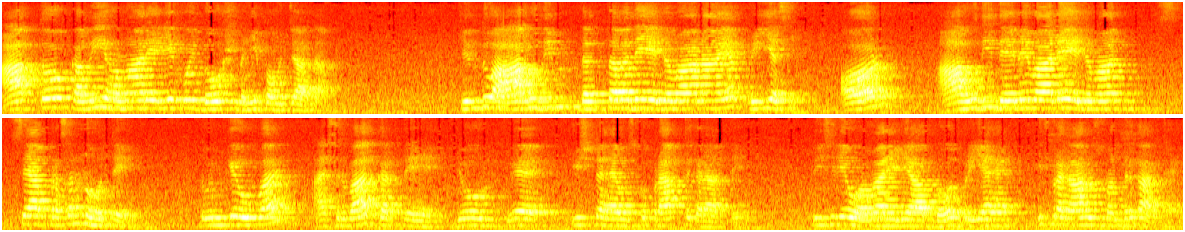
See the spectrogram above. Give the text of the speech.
आप तो कभी हमारे लिए कोई दोष नहीं पहुंचाता। किंतु आहुति दत्तवदे यजमानाय प्रियसी। और आहुति देने वाले यजमान से आप प्रसन्न होते हैं तो उनके ऊपर आशीर्वाद करते हैं, जो उनके इष्ट है, उसको प्राप्त कराते हैं। तो इसलिए वो हमारे लिए आप बहुत प्रिय है। इस प्रकार उस मंत्र का अर्थ है।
